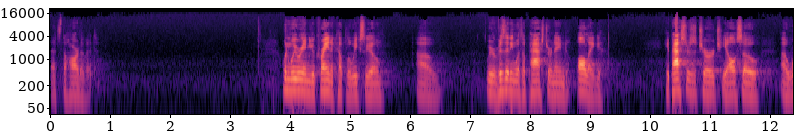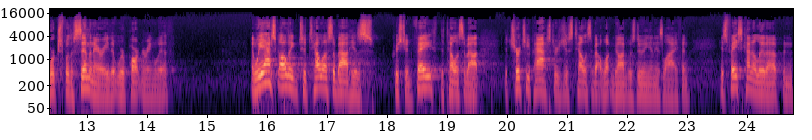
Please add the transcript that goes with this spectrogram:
That's the heart of it. When we were in Ukraine a couple of weeks ago, uh, we were visiting with a pastor named Oleg. He pastors a church. He also uh, works for the seminary that we're partnering with. And we asked Oleg to tell us about his Christian faith, to tell us about the church he pastors, just tell us about what God was doing in his life. And his face kind of lit up, and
